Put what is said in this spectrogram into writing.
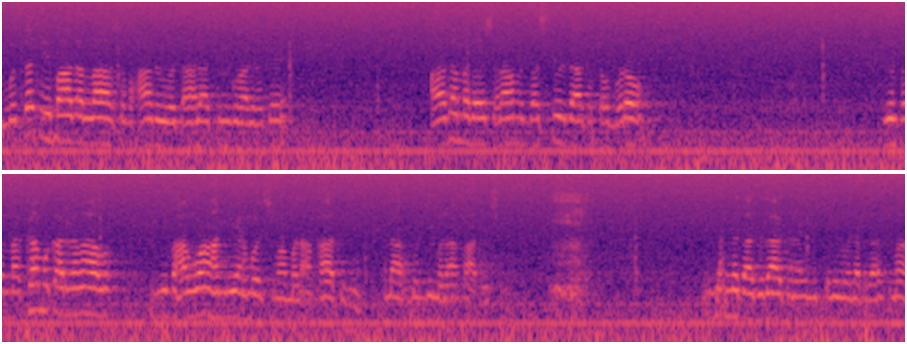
مدت بعد اللہ سبحانہ وتعالی چنگو حضرت آدم علیہ السلام دستور دا کہ تو برو۔ یہ پر مکہ مکرمہ یہ بہوا ہم یہ ہم شما ملاقات ہیں اللہ مردی ملاقات ہے جنتا جدا کرنے بچلی وہ لبدا شما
